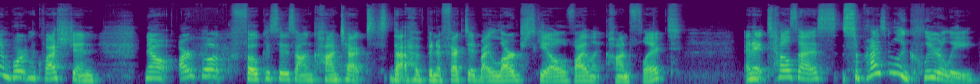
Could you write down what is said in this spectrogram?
an important question. Now, our book focuses on contexts that have been affected by large scale violent conflict. And it tells us surprisingly clearly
